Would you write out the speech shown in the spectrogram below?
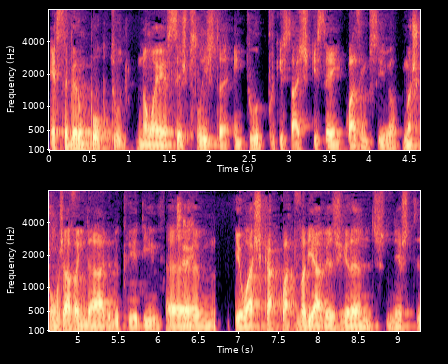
é saber um pouco tudo. Não é ser especialista em tudo, porque isso, acho que isso é quase impossível, mas como já vem da área do criativo, uh, eu acho que há quatro variáveis grandes neste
